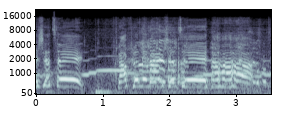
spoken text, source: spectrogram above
এসেছে। কাফেলারা এসেছে।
